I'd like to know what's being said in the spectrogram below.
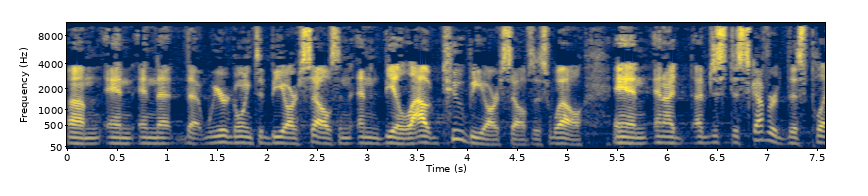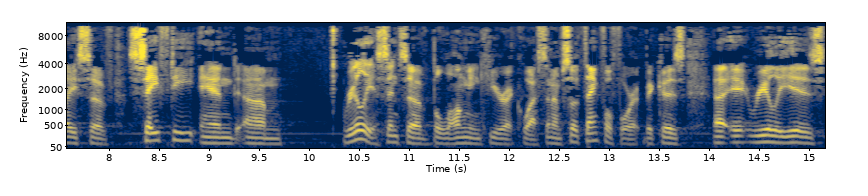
um, and and that that we're going to be ourselves and, and be allowed to be ourselves ourselves as well. And and I, have just discovered this place of safety and um, really a sense of belonging here at Quest, and I'm so thankful for it because uh, it really is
